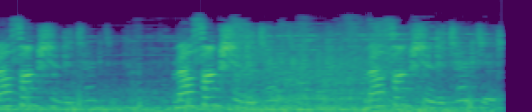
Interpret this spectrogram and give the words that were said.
Malfunction detected. Malfunction detected. Malfunction detected.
